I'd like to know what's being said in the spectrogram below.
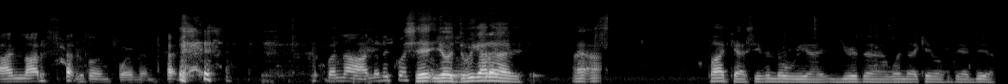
I'm not a federal informant, but, but no. Another question. shit, yo, do we is, got like, a, a, a podcast? Even though we uh, you're the one that came up with the idea.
